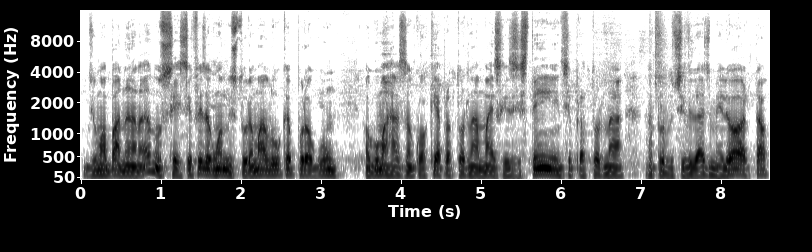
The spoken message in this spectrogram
de uma banana. Eu não sei, você fez alguma mistura maluca por algum, alguma razão qualquer para tornar mais resistente, para tornar a produtividade melhor tal.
